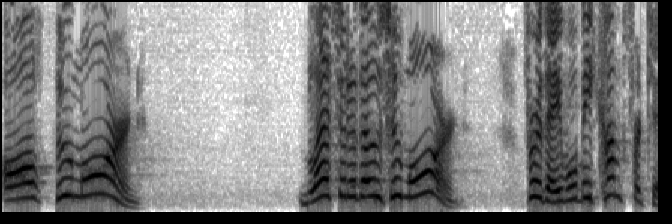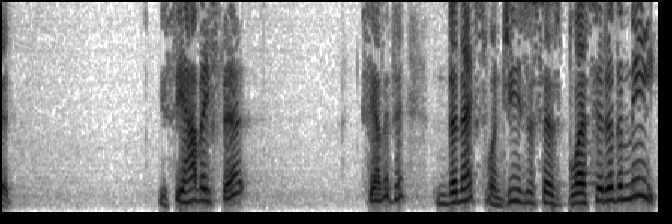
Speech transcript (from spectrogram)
all who mourn. Blessed are those who mourn, for they will be comforted. You see how they fit? See how they fit? The next one, Jesus says, Blessed are the meek,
